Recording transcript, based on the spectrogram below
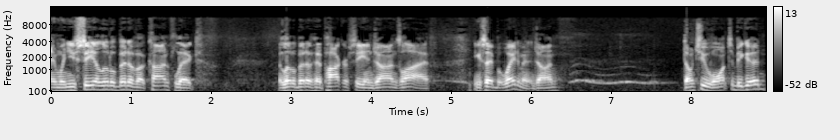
and when you see a little bit of a conflict, a little bit of hypocrisy in John's life, you can say, but wait a minute, John. Don't you want to be good?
